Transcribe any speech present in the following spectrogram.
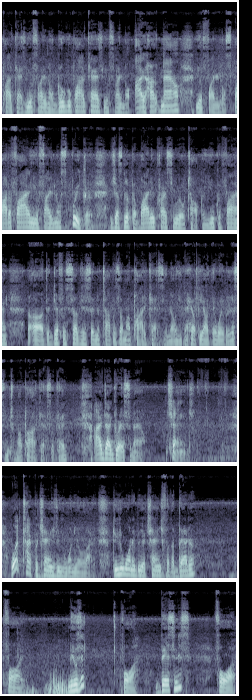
podcast, you'll find it on Google Podcasts. You'll find it on iHeart now. You'll find it on Spotify. You'll find on Spreaker. Just look at Body Christ Real Talk, and you can find uh, the different subjects and the topics on my podcast. You know, you can help you out that way by listening to my podcast. Okay, I digress now. Change. What type of change do you want in your life? Do you want to be a change for the better? For music? For business? For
